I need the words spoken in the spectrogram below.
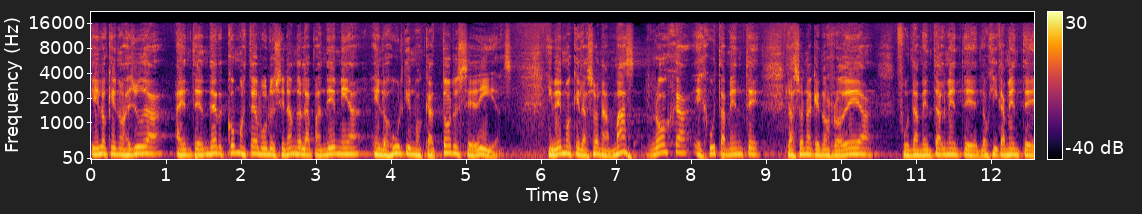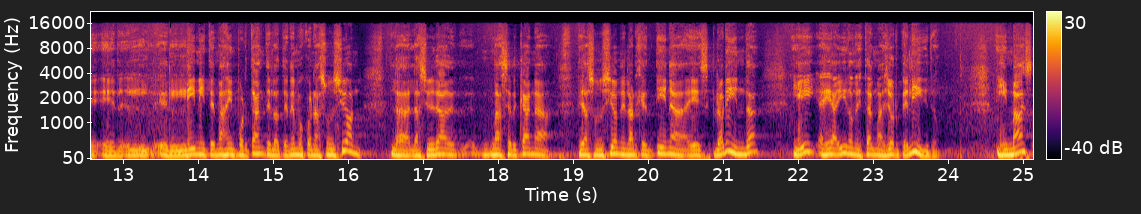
es lo que nos ayuda a entender cómo está evolucionando la pandemia en los últimos 14 días. Y vemos que la zona más roja es justamente la zona que nos rodea, fundamentalmente, lógicamente, el límite más importante lo tenemos con Asunción, la, la ciudad más cercana de Asunción en la Argentina es Clorinda, y es ahí donde está el mayor peligro. Y más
